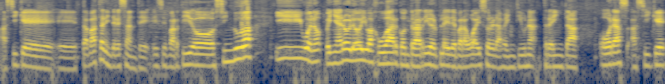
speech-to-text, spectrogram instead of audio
Así que eh, está- va a estar interesante ese partido sin duda. Y bueno, Peñarol hoy va a jugar contra River Plate de Paraguay sobre las 21.30 horas. Así que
